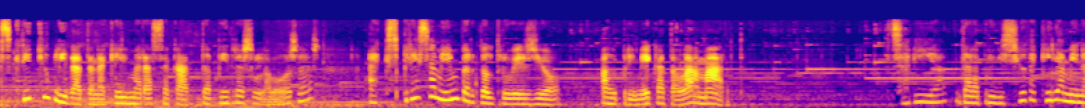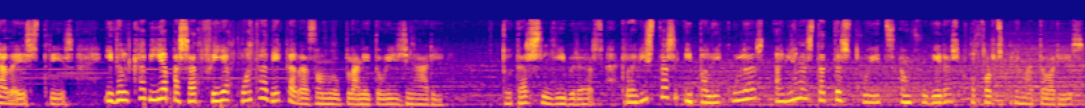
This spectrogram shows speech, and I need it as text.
escrit i oblidat en aquell mar assecat de pedres blavoses expressament perquè el trobés jo, el primer català a Mart. Sabia de la prohibició d'aquella mena d'estris i del que havia passat feia quatre dècades al meu planeta originari. Tots els llibres, revistes i pel·lícules havien estat destruïts en fogueres o forts crematoris.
